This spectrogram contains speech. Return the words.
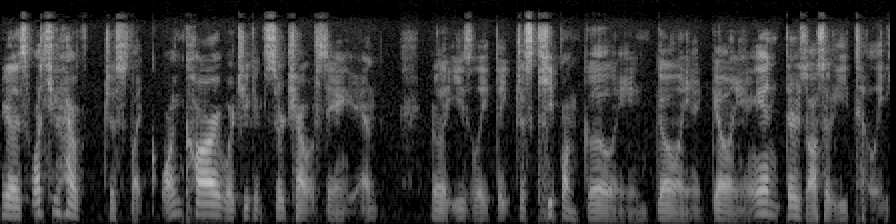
Because once you have just like one card which you can search out with Sangan really easily, they just keep on going and going and going. And there's also E-Tilly.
